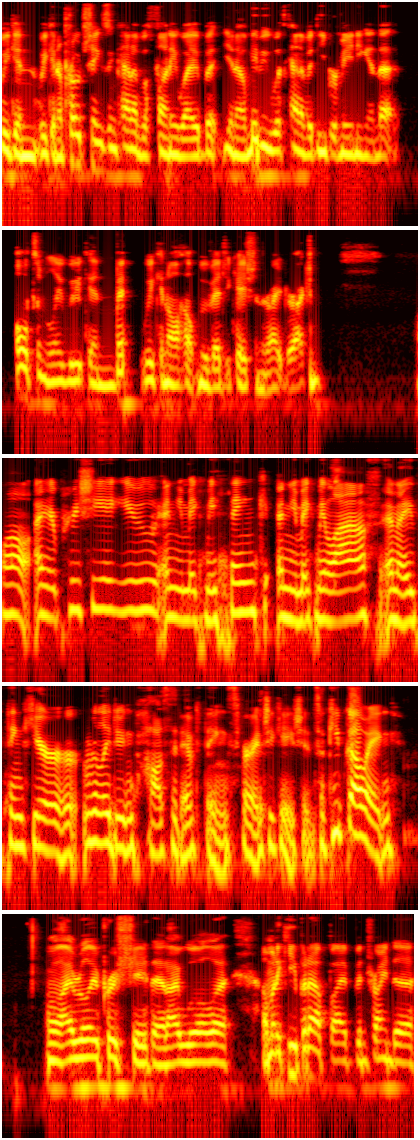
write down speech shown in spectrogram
we can we can approach things in kind of a funny way, but you know maybe with kind of a deeper meaning, and that ultimately we can we can all help move education in the right direction. Well, I appreciate you and you make me think and you make me laugh. And I think you're really doing positive things for education. So keep going. Well, I really appreciate that. I will, uh, I'm going to keep it up. I've been trying to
